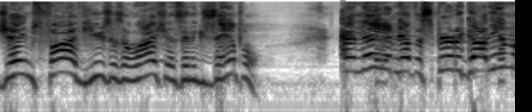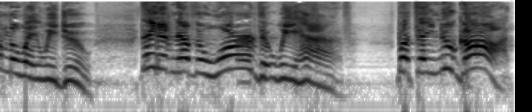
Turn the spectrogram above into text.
James 5 uses Elisha as an example. And they didn't have the Spirit of God in them the way we do. They didn't have the Word that we have but they knew God.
